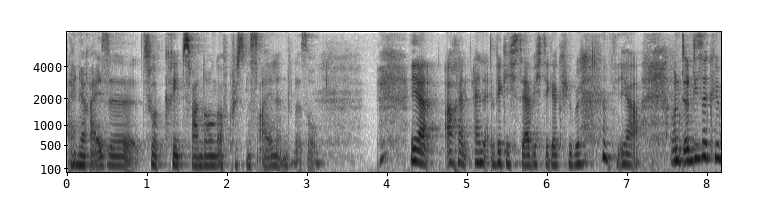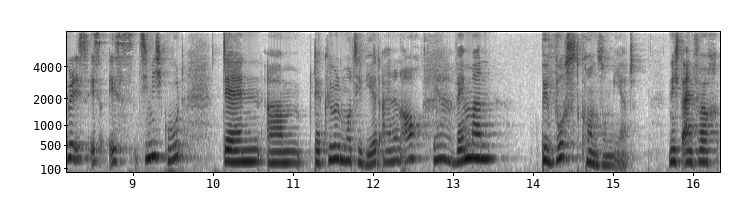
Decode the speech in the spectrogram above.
eine Reise zur Krebswanderung auf Christmas Island oder so. Ja, auch ein, ein wirklich sehr wichtiger Kübel. Ja, und, und dieser Kübel ist, ist, ist ziemlich gut, denn ähm, der Kübel motiviert einen auch, ja. wenn man bewusst konsumiert. Nicht einfach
